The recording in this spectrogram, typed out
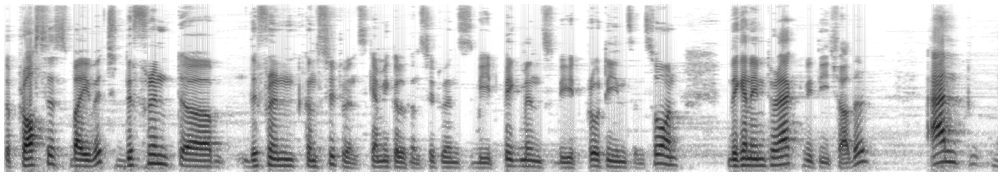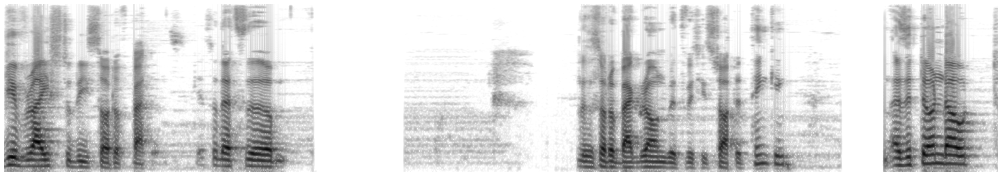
the process by which different uh, different constituents chemical constituents be it pigments be it proteins and so on they can interact with each other and give rise to these sort of patterns. Okay. So, that is the the sort of background with which he started thinking. As it turned out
